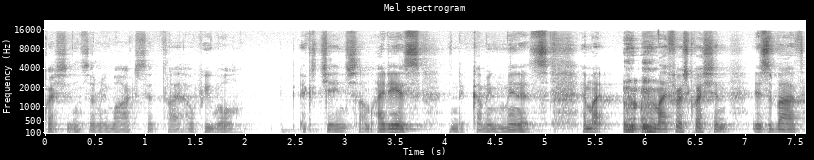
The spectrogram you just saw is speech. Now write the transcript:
questions and remarks that I hope we will exchange some ideas in the coming minutes. And my, my first question is about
